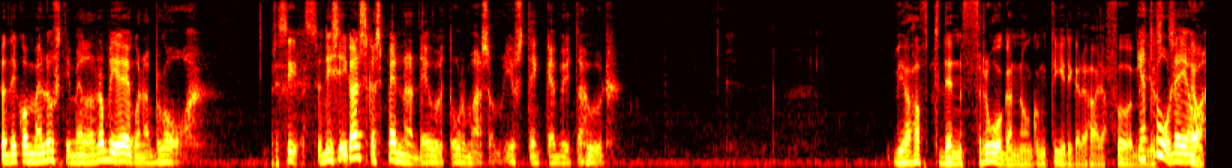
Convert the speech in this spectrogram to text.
så att det kommer luft emellan, då blir ögonen blå. Precis. Så de ser ganska spännande ut, ormar som just tänker byta hud. Vi har haft den frågan någon gång tidigare, har jag för mig. Jag just. tror det, ja. ja.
